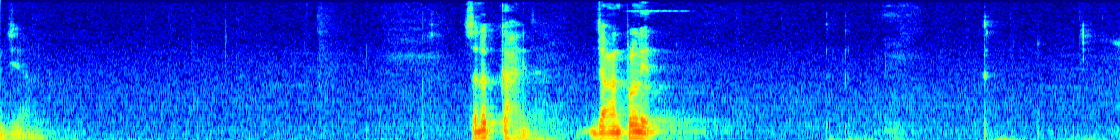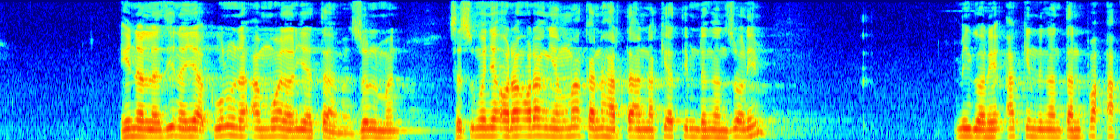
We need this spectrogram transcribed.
ujian sedekah itu jangan pelit Innal ladzina ya'kuluna amwalal yatama zulman sesungguhnya orang-orang yang makan harta anak yatim dengan zalim migori akin dengan tanpa hak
